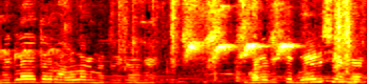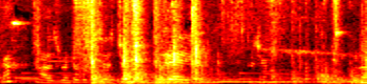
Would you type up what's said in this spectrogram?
মেঘলা ওয়েদার ভালো লাগে না তো এই কারণে। ঘরের ভিতরে বয়ে রয়েছি একা একা। হাজব্যান্ডটা বলছে চলো ঘুরে তো চলো ঘুরে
